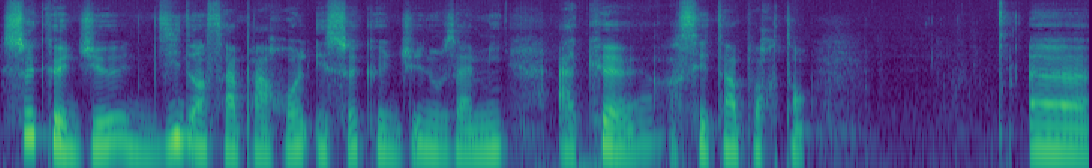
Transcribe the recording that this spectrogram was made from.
ce que Dieu dit dans sa parole et ce que Dieu nous a mis à cœur. C'est important. Euh,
